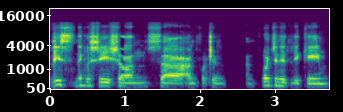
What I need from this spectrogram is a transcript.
these negotiations uh, unfortunately, unfortunately came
